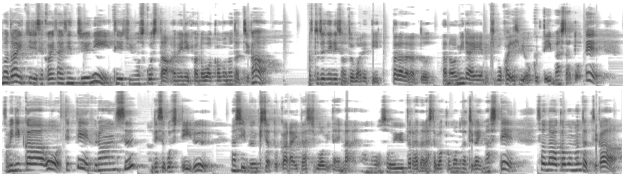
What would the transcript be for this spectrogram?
まあ、第一次世界大戦中に青春を過ごしたアメリカの若者たちが、ラストジェネレーションと呼ばれていて、だらだらと、あの、未来への希望を書いて日々を送っていましたと。で、アメリカを捨てフランスで過ごしている、まあ、新聞記者とかライター志望みたいな、あの、そういうダラダラした若者たちがいまして、そんな若者たちが、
